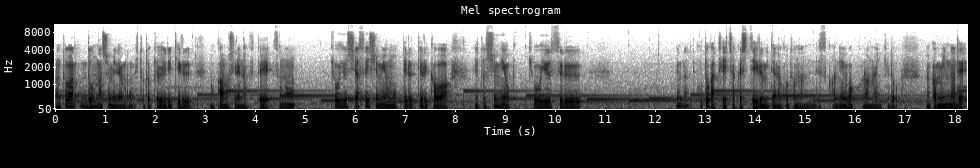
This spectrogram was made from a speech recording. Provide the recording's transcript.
本当はどんな趣味でも人と共有できるのかもしれなくてその共有しやすい趣味を持ってるっていうよりかは、えっと、趣味を共有することが定着しているみたいなことなんですかね。わからないけど。なんかみんなで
